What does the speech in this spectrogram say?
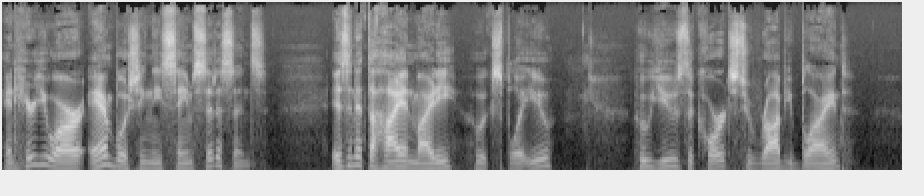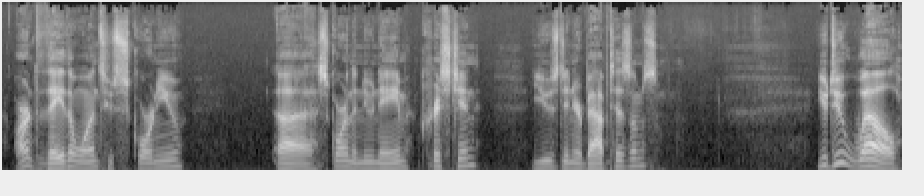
And here you are ambushing these same citizens. Isn't it the high and mighty who exploit you, who use the courts to rob you blind? Aren't they the ones who scorn you, uh, scorn the new name Christian used in your baptisms? You do well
